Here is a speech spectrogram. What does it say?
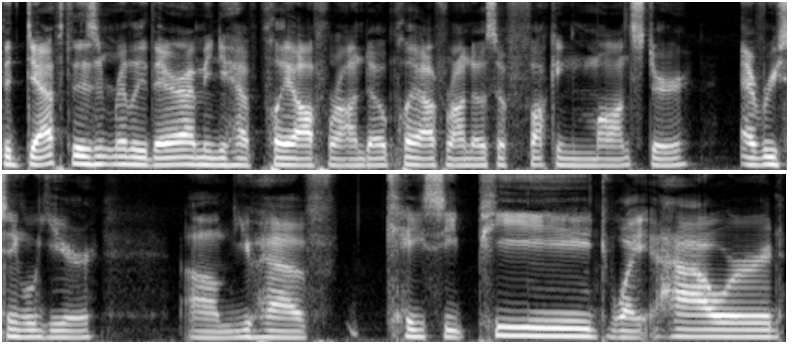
the depth isn't really there. I mean, you have playoff Rondo. Playoff Rondo's a fucking monster every single year. Um, you have KCP, Dwight Howard,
